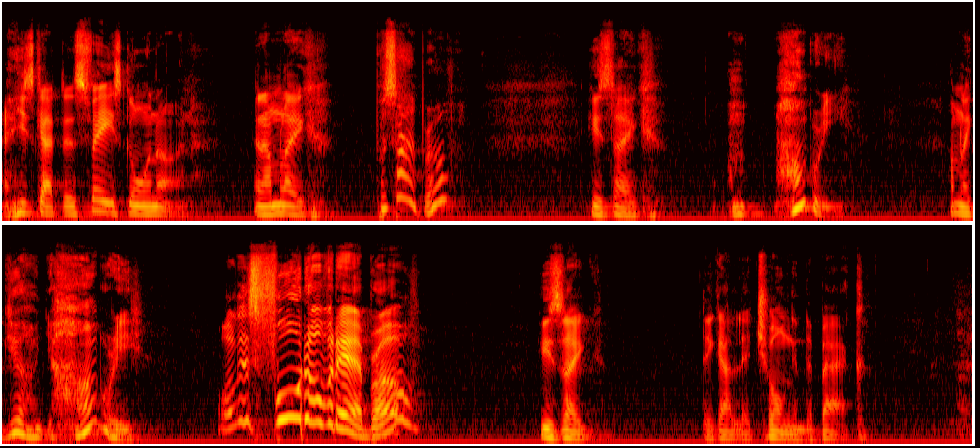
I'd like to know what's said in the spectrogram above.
and he's got this face going on. And I'm like, what's up, bro? He's like, I'm hungry. I'm like, you're, hungry? Well, there's food over there, bro. He's like, they got lechon in the back.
